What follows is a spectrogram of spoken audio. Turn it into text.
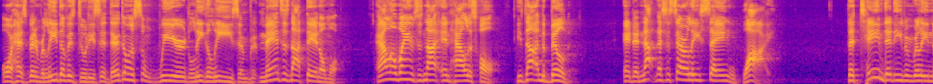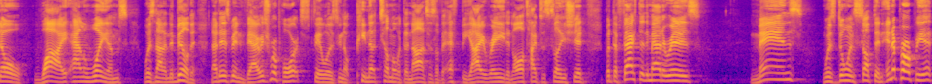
or has been relieved of his duties. They're doing some weird legalese, and Mans is not there no more. Alan Williams is not in Halas Hall. He's not in the building and they're not necessarily saying why. The team didn't even really know why Alan Williams was not in the building. Now, there's been various reports. There was, you know, Peanut me with the nonsense of the FBI raid and all types of silly shit. But the fact of the matter is, Mans was doing something inappropriate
